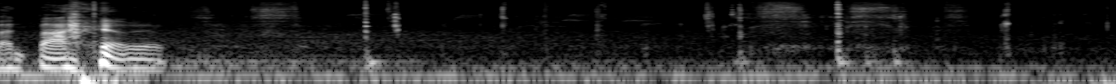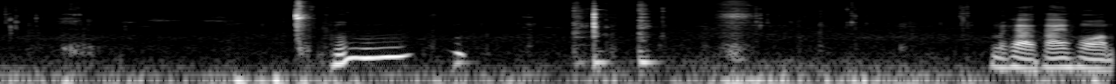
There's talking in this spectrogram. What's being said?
บันปลายเลยอื มมาขาคล้ายหอม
